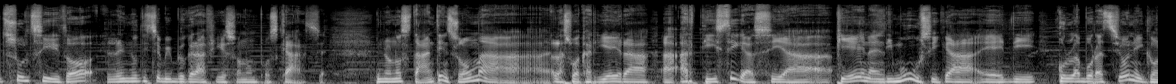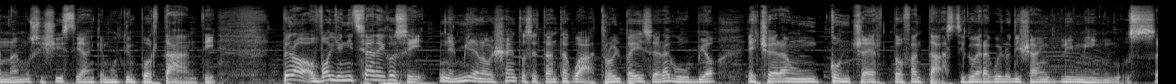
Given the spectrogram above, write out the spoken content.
sul sito le notizie bibliografiche sono un po' scarse, nonostante insomma la sua carriera artistica sia piena di musica e di collaborazioni con musicisti anche molto importanti. Però voglio iniziare così. Nel 1974 il paese era Gubbio e c'era un concerto fantastico, era quello di Charlie Mingus.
